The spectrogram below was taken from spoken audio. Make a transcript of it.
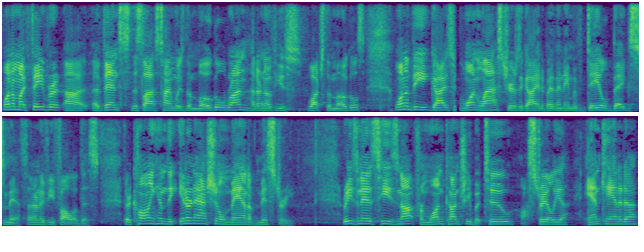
One of my favorite uh, events this last time was the Mogul Run. I don't know if you watched the Moguls. One of the guys who won last year is a guy by the name of Dale Begg Smith. I don't know if you followed this. They're calling him the International Man of Mystery. Reason is he's not from one country, but two Australia and Canada.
